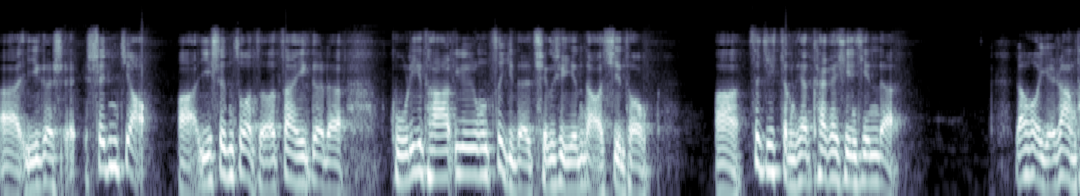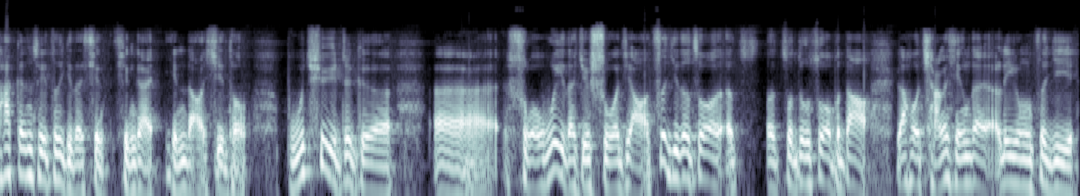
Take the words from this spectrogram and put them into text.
呃，一个是身教啊，以身作则；再一个呢，鼓励他运用自己的情绪引导系统啊，自己整天开开心心的，然后也让他跟随自己的情情感引导系统，不去这个呃所谓的去说教，自己都做呃做都做不到，然后强行的利用自己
